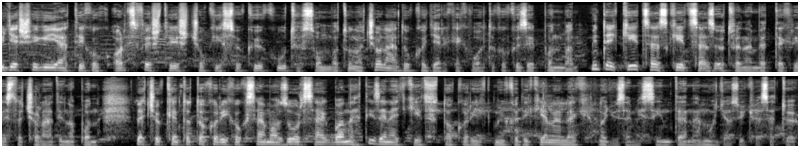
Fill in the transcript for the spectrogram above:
Ügyességi játékok, arcfestés, csoki szökőkút, szombaton a családok, a gyerekek voltak a középpontban. Mintegy 200-250-en vettek részt a családi napon. Lecsökkent a takarékok száma az országban, 11-két takarék működik jelenleg nagyüzemi szinten, mondja az ügyvezető.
